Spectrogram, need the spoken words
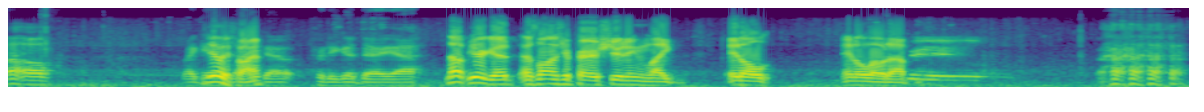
Uh oh. My You'll be fine. out pretty good there. Yeah. Nope, you're good. As long as you're parachuting, like it'll it'll load up.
